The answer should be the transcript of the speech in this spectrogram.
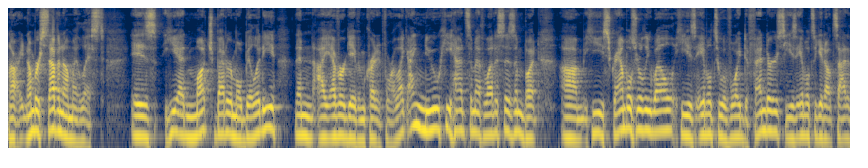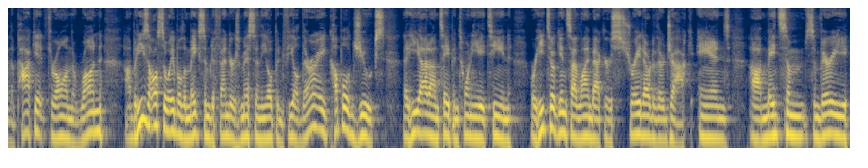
All right, number seven on my list is he had much better mobility than I ever gave him credit for. Like I knew he had some athleticism, but um, he scrambles really well. He is able to avoid defenders. He is able to get outside of the pocket, throw on the run, uh, but he's also able to make some defenders miss in the open field. There are a couple jukes that he had on tape in 2018 where he took inside linebackers straight out of their jock and uh, made some some very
